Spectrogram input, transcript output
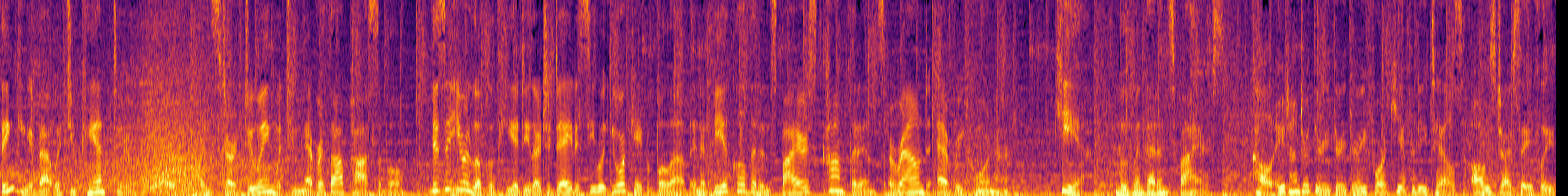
thinking about what you can't do and start doing what you never thought possible. Visit your local Kia dealer today to see what you're capable of in a vehicle that inspires confidence around every corner. Kia, movement that inspires. Call 800 333 4KIA for details. Always drive safely.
